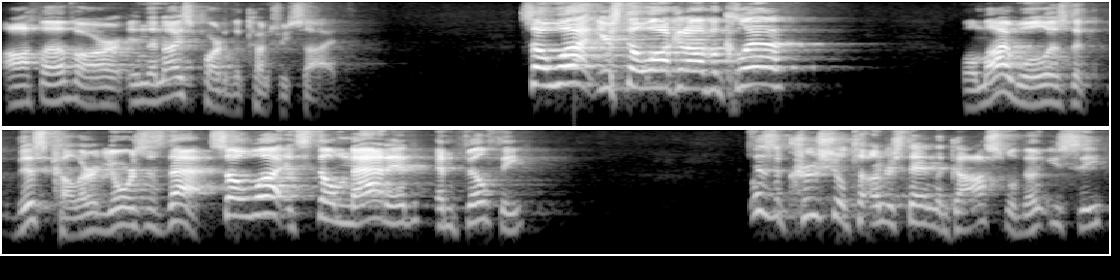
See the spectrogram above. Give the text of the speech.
off of are in the nice part of the countryside. So what? You're still walking off a cliff? Well, my wool is the, this color, yours is that. So what? It's still matted and filthy. This is crucial to understand the gospel, don't you see?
